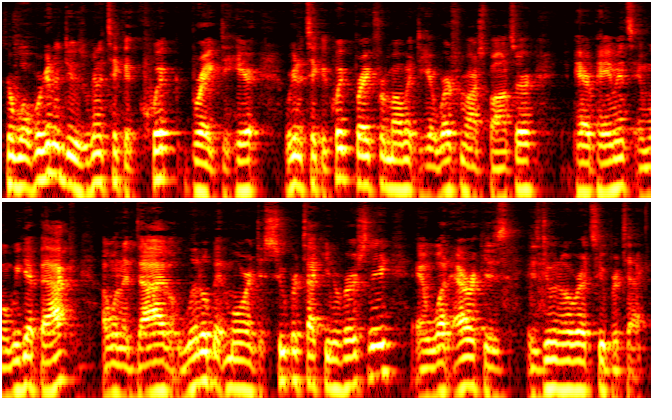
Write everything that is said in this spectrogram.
So what we're going to do is we're going to take a quick break to hear. We're going to take a quick break for a moment to hear a word from our sponsor, Pair Payments, and when we get back, I want to dive a little bit more into Super Tech University and what Eric is is doing over at Super Tech.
